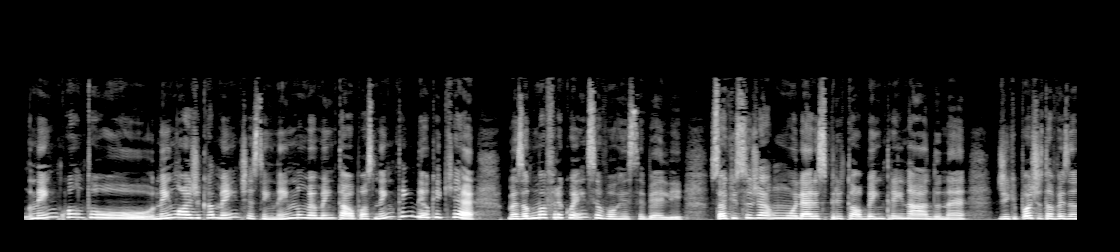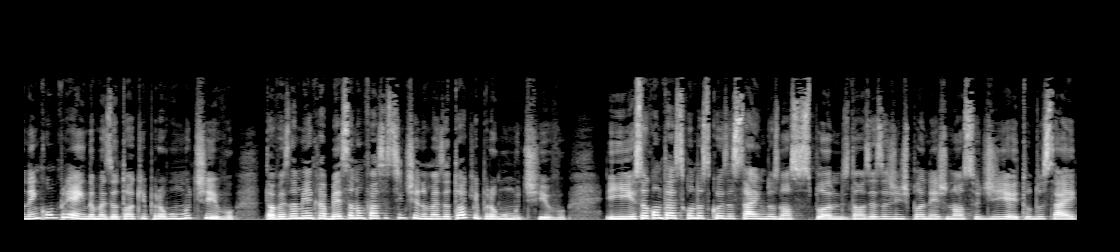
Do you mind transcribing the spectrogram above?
nem quanto nem logicamente assim, nem no meu mental, eu posso nem entender o que que é, mas alguma frequência eu vou receber ali. Só que isso já é um olhar espiritual bem treinado, né? De que, poxa, talvez eu nem compreenda, mas eu tô aqui por algum motivo. Talvez na minha cabeça não faça sentido, mas eu tô aqui por algum motivo. E isso acontece acontece quando as coisas saem dos nossos planos. Então, às vezes, a gente planeja o nosso dia e tudo sai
